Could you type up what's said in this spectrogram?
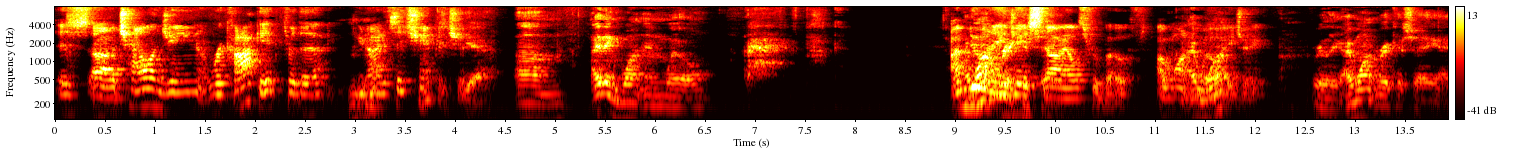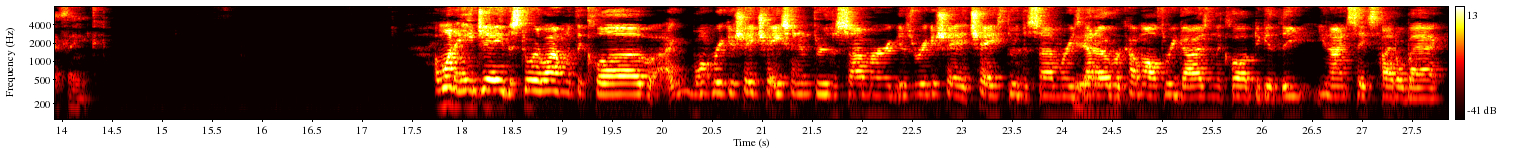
is uh, challenging Ricochet for the Mhm. United States Championship. Yeah. Um. I think one and will. I'm I doing AJ Ricochet. Styles for both. I want I want- AJ. Really, I want Ricochet. I think. I want AJ the storyline with the club. I want Ricochet chasing him through the summer. It gives Ricochet a chase through the summer. He's got to overcome all three guys in the club to get the United States title back.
